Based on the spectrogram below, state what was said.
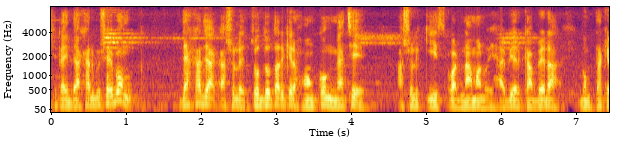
সেটাই দেখার বিষয়। এবং দেখা যাক আসলে চোদ্দ তারিখের হংকং ম্যাচে আসলে কি স্কোয়াড নামানো হ্যাবিয়ার কাবরেরা এবং তাকে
